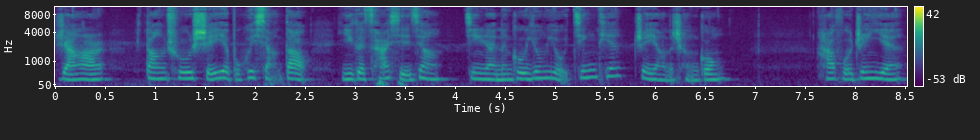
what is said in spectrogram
然而，当初谁也不会想到，一个擦鞋匠竟然能够拥有今天这样的成功。哈佛箴言：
